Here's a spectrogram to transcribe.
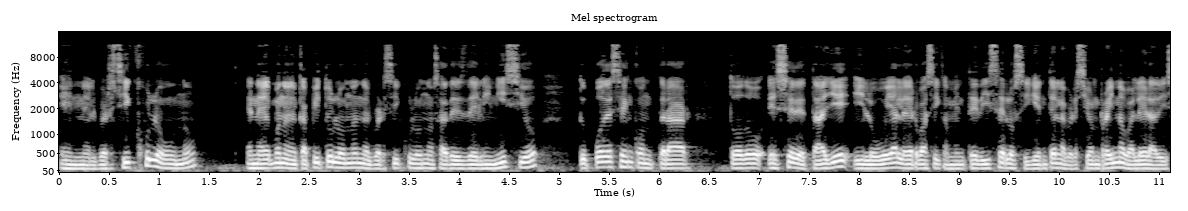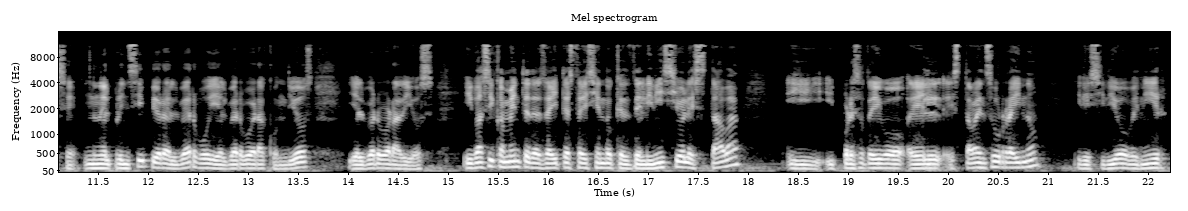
en el versículo 1, en el, bueno, en el capítulo 1, en el versículo 1, o sea, desde el inicio, tú puedes encontrar todo ese detalle y lo voy a leer básicamente. Dice lo siguiente en la versión Reina Valera, dice, en el principio era el verbo y el verbo era con Dios y el verbo era Dios. Y básicamente desde ahí te está diciendo que desde el inicio él estaba y por eso te digo, él estaba en su reino y decidió venir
